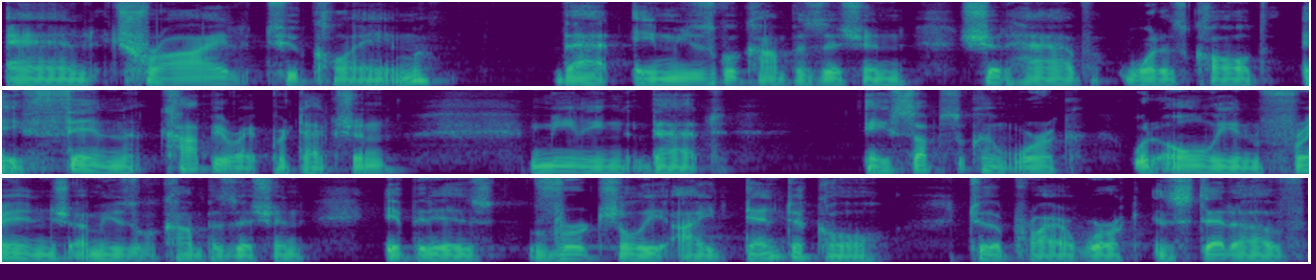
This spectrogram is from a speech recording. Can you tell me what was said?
and tried to claim that a musical composition should have what is called a thin copyright protection, meaning that a subsequent work would only infringe a musical composition if it is virtually identical to the prior work instead of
